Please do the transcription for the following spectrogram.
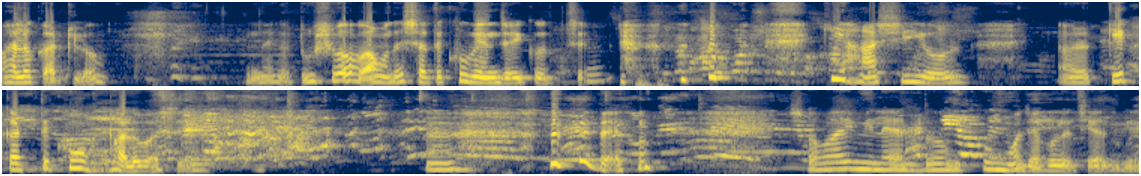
ভালো কাটলো। দেখো টুসুও আমাদের সাথে খুব এনজয় করছে। কি হাসি ওর। আর কেক কাটতে খুব ভালোবাসে। দেখো, সবাই মিলে একদম খুব মজা করেছি আজকে।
